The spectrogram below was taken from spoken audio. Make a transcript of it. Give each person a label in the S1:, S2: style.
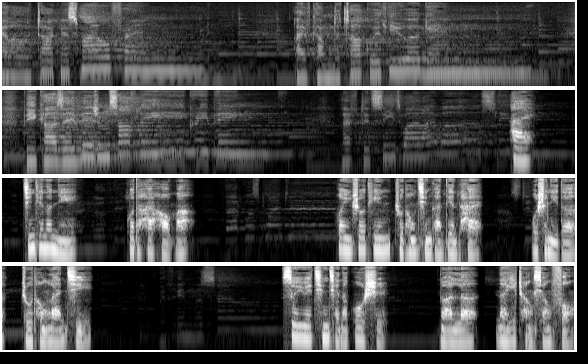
S1: Hello, darkness, my old friend. I've come to talk with you again. Because a vision softly creeping left its seeds while I was sleeping.
S2: 嗨，今天的你过得还好吗？欢迎收听竹筒情感电台，我是你的竹筒兰吉。岁月清浅的故事，暖了那一场相逢。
